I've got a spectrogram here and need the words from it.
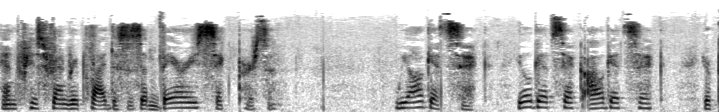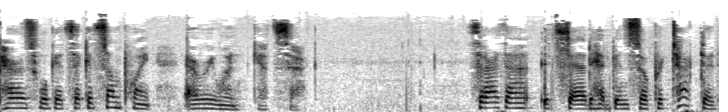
And his friend replied, This is a very sick person. We all get sick. You'll get sick, I'll get sick, your parents will get sick. At some point, everyone gets sick. Siddhartha, it said, had been so protected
